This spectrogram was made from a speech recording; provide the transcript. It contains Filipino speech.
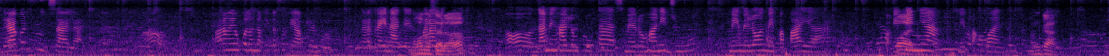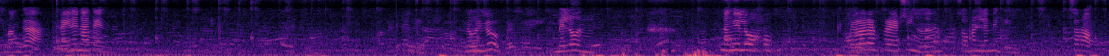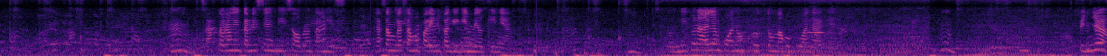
Dragon fruit salad. Wow. Parang ngayon ko lang nakita sa Quiapo. Tara try natin. Mukhang Marami- masarap. Oo, ang daming halong prutas. Merong honeydew, may melon, may papaya, may Pakwan. pinya, may pakwan, Mangga. may mangga. Try na natin. Nangilo. Melon. Nangilo ako. Pero refreshing ha. Sobrang lamig eh. Sarap. Sakto lang yung tamis niya, hindi sobrang tamis. Lasang-lasang mo pa rin yung pagiging milky niya. Mm. So, hindi ko na alam kung anong fruit tong makukuha natin. Mm. Pinya.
